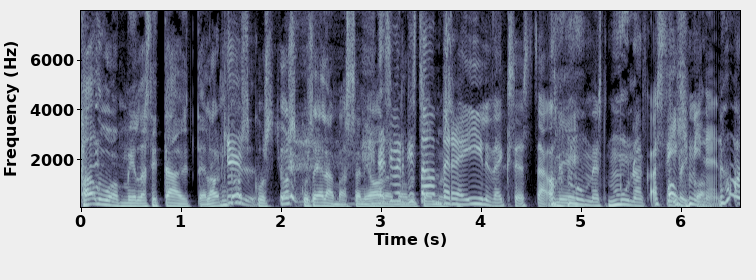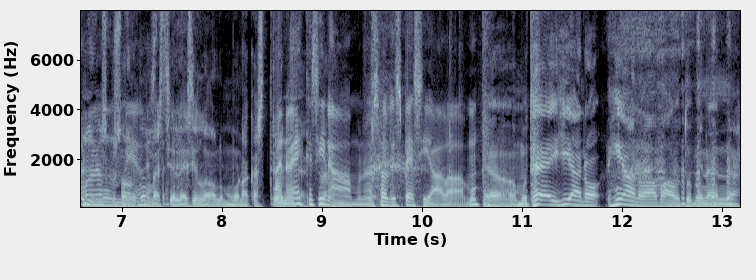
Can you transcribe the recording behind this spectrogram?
Haluamillasi täytteillä. On joskus, joskus elämässäni olen esimerkiksi Tampereen Ilveksessä on Niin. niin. mun mielestä munakas semmosia. ihminen. Oliko? On Mä joskus ollut, mun mielestä siellä ei silloin ollut munakas Ai no ehkä sinä aamuna, se oli spesiaalaamu. Joo, mutta hei, hieno, hieno avautuminen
